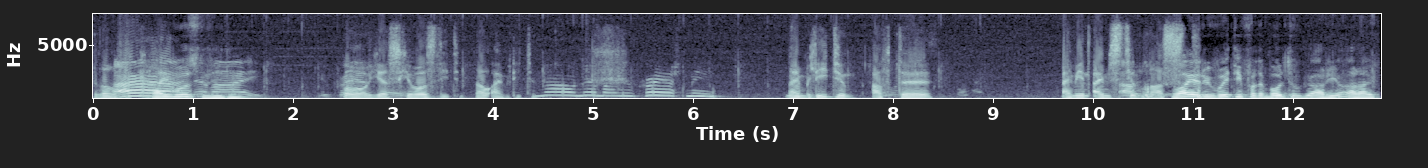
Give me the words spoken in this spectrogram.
Hello. Nick. I was Nimai, leading. Oh yes, me. he was leading. Now I'm leading. No, Nimai, you crashed me. I'm leading after. I mean, I'm still Oh, last. Why are you waiting for the ball to arrive?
